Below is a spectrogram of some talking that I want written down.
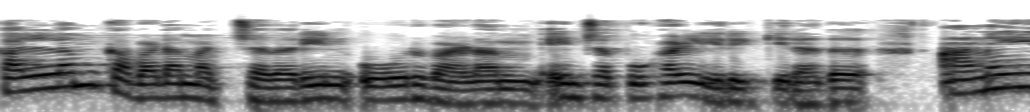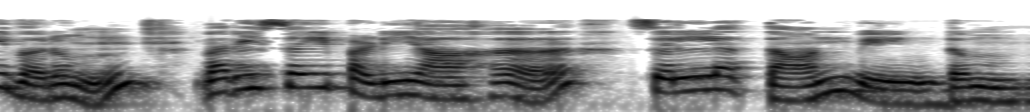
கள்ளம் கபடமற்றவரின் ஊர்வலம் என்ற புகழ் இருக்கிறது. அனைவரும் வரிசைப்படியாக செல்லத்தான் வேண்டும்.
